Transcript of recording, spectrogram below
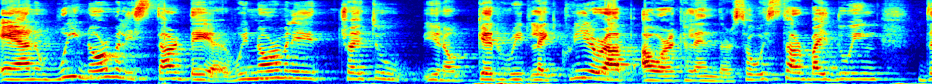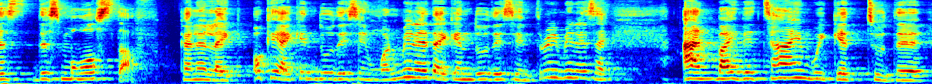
And we normally start there. We normally try to, you know, get rid, like clear up our calendar. So we start by doing this, the small stuff, kind of like, okay, I can do this in one minute. I can do this in three minutes. I, And by the time we get to the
